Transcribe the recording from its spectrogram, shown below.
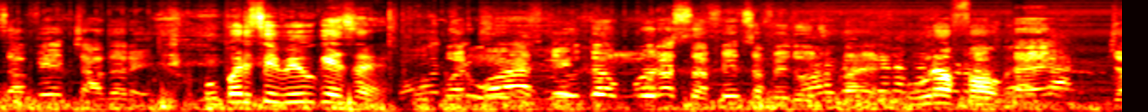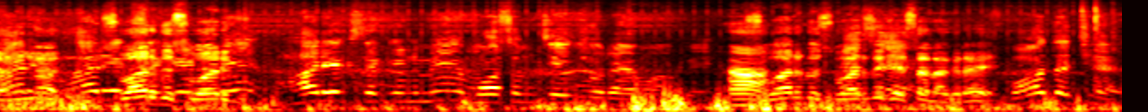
सफ़ेद चादर है। ऊपर से व्यू कैसा है? ऊपर व्यू तो पूरा सफ़ेद सफ़ेद हो चुका है। पूरा फॉग है। जंगल स्वर्ग स्वर्ग। हर एक सेकंड में मौसम चेंज हो रहा है वहाँ पे। हाँ। स्वर्ग स्वर्ग जैसा लग रहा है। बहुत अच्छा है।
